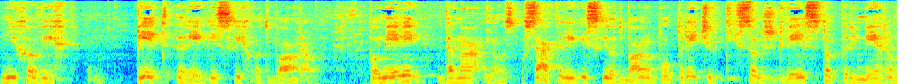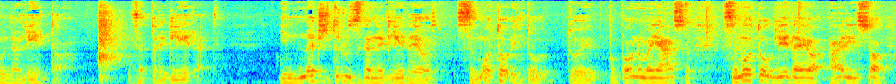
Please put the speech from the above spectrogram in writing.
njihovih pet regijskih odborov pomeni, da ima na vsak regijski odbor v povprečju 1200 primerov na leto za pregledati. In nič drugega ne gledajo, samo to, in to, to je popolnoma jasno, samo to gledajo, ali so uh,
